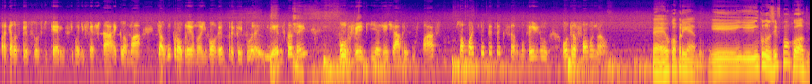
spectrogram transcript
para aquelas pessoas que querem se manifestar, reclamar de algum problema envolvendo a prefeitura, e eles também por ver que a gente abre esse espaço, só pode ser perseguição. Não vejo outra forma, não. É, eu compreendo. E, e inclusive concordo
